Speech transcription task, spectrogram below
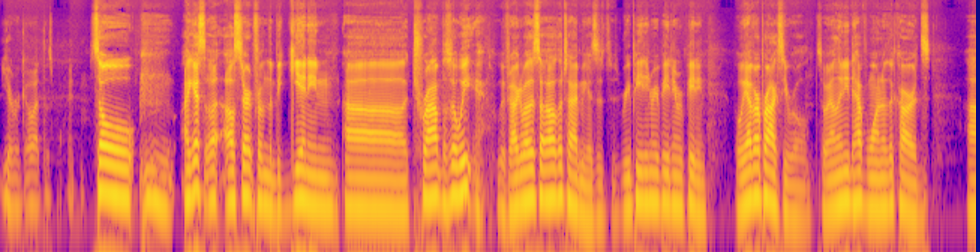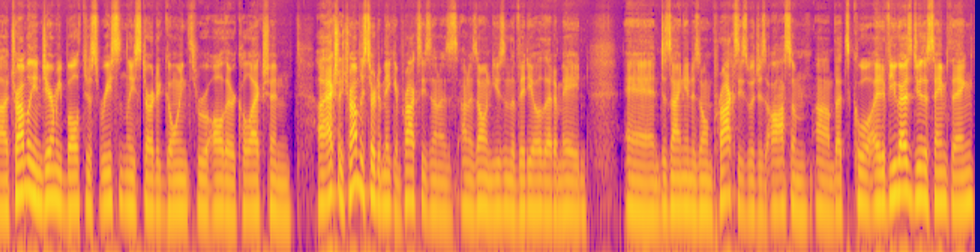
a year ago at this point. So I guess uh, I'll start from the beginning. Uh, Trump. So we we've talked about this all the time because it's repeating, repeating, repeating. But we have our proxy rule, so we only need to have one of the cards. Uh, Trombley and Jeremy both just recently started going through all their collection. Uh, actually, Trombley started making proxies on his on his own using the video that I made and designing his own proxies, which is awesome. Um, that's cool. And if you guys do the same thing,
